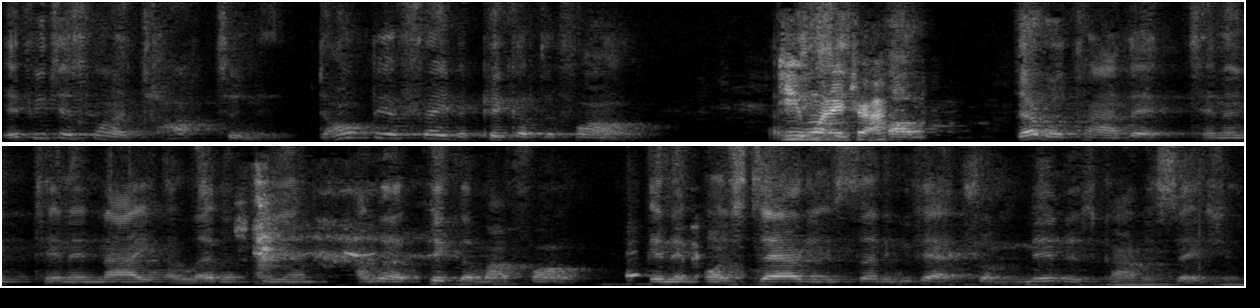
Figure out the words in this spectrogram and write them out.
me. If you just want to talk to me, don't be afraid to pick up the phone. Do you want to drop? Several times at 10 and 10 at night, 11 p.m. I'm gonna pick up my phone. And then on Saturday and Sunday, we've had tremendous conversation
